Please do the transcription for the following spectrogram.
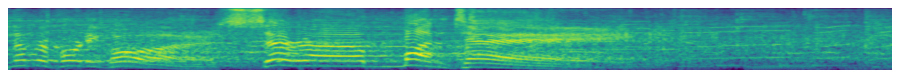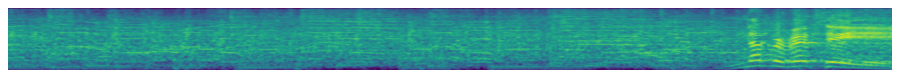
Number 44, Sarah Monte. Number 50,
